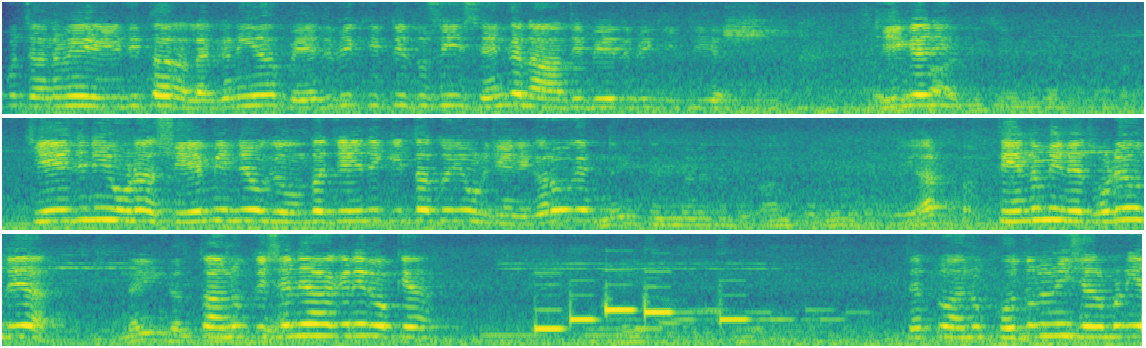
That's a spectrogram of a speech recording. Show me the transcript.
95 ਏ ਦੀ ਧਾਰਾ ਲੱਗਣੀ ਆ ਬੇਦਬੀ ਕੀਤੀ ਤੁਸੀਂ ਸਿੰਘ ਨਾਂ ਦੀ ਬੇਦਬੀ ਕੀਤੀ ਠੀਕ ਹੈ ਜੀ? ਚੇਂਜ ਨਹੀਂ ਹੋਣਾ 6 ਮਹੀਨੇ ਹੋ ਗਏ ਹੁੰਦਾ ਚੇਂਜ ਨਹੀਂ ਕੀਤਾ ਤੁਸੀਂ ਹੁਣ ਚੇਂਜ ਕਰੋਗੇ? ਨਹੀਂ ਤਿੰਨ ਦੁਕਾਨ ਖੋਲੋ ਯਾਰ 3 ਮਹੀਨੇ ਥੋੜੇ ਹੁੰਦੇ ਆ। ਨਹੀਂ ਗਲਤ ਤੁਹਾਨੂੰ ਕਿਸੇ ਨੇ ਆ ਕੇ ਨਹੀਂ ਰੋਕਿਆ? ਤੇ ਤੁਹਾਨੂੰ ਖੁਦ ਨੂੰ ਨਹੀਂ ਸ਼ਰਮ ਨਹੀਂ ਆਈ?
